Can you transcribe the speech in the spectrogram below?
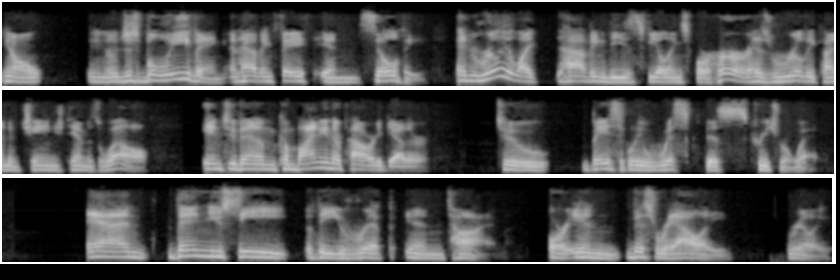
You know, you know, just believing and having faith in Sylvie and really like having these feelings for her has really kind of changed him as well into them combining their power together to basically whisk this creature away. And then you see the rip in time or in this reality, really.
